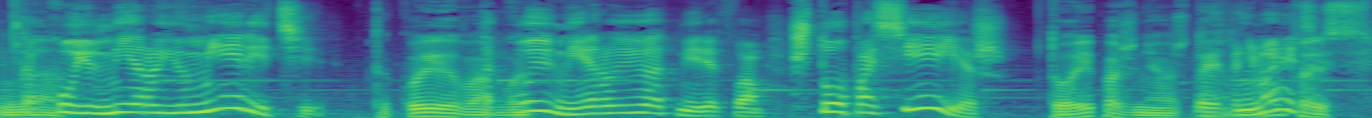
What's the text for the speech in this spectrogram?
Да. Какую мерою мерите, такую, вам такую меру и отмерят вам. Что посеешь, то и пожнешь. Вы да. понимаете? Ну, есть...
